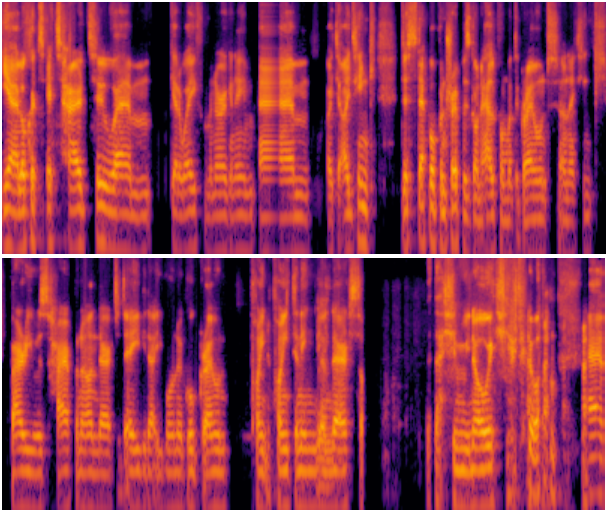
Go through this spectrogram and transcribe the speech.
Yeah, look, it's it's hard to um, get away from Energumene. Um, I, th- I think the step up and trip is going to help him with the ground, and I think Barry was harping on there to Davey that he won a good ground point to point in England there, so that shouldn't be no issue to him. um,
